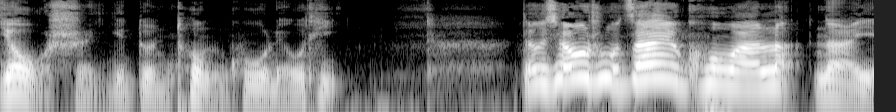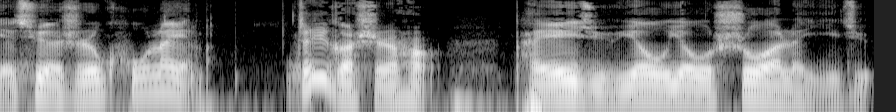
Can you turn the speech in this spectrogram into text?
又是一顿痛哭流涕。等小楚再哭完了，那也确实哭累了。这个时候。裴举又又说了一句：“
